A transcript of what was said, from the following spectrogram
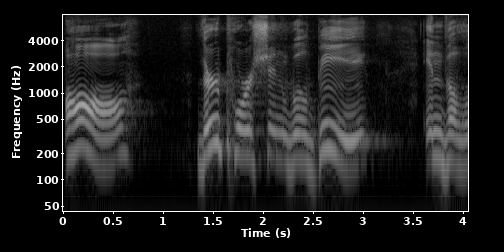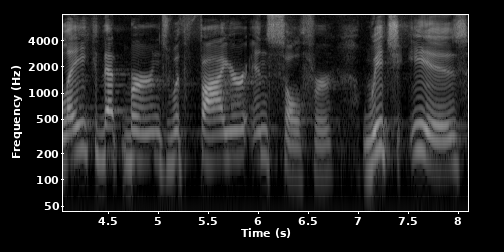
All their portion will be in the lake that burns with fire and sulfur, which is,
